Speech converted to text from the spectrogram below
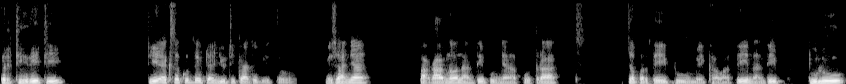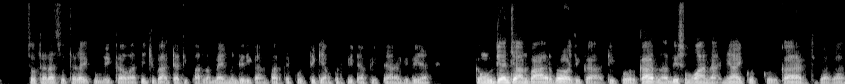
berdiri di di eksekutif dan yudikatif itu. Misalnya Pak Karno nanti punya putra seperti Ibu Megawati nanti dulu saudara-saudara Ibu Megawati juga ada di parlemen mendirikan partai politik yang berbeda-beda gitu ya. Kemudian jangan Pak Harto juga di Golkar, nanti semua anaknya ikut Golkar juga kan.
